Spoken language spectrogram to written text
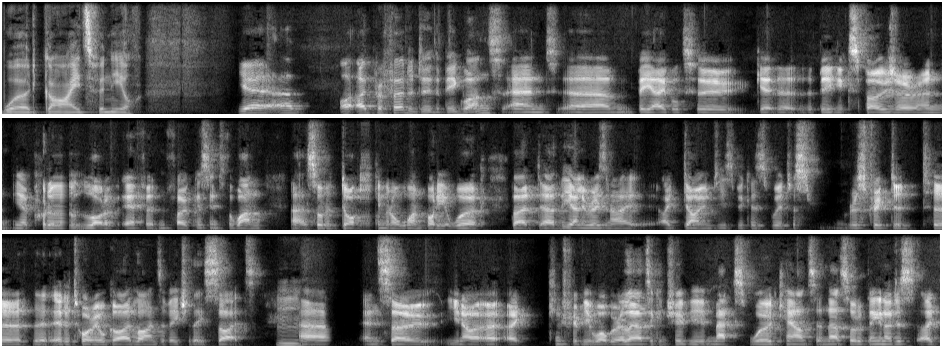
word guides for Neil? Yeah, um, I prefer to do the big ones and um, be able to get the, the big exposure and you know put a lot of effort and focus into the one uh, sort of document or one body of work. But uh, the only reason I, I don't is because we're just restricted to the editorial guidelines of each of these sites. Mm. Uh, and so, you know, I, I, contribute what we're allowed to contribute, max word counts and that sort of thing. And I just, I,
